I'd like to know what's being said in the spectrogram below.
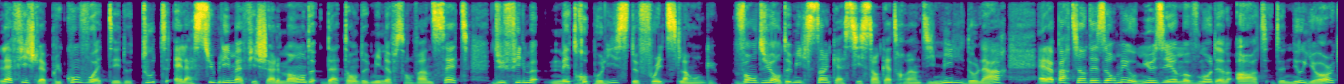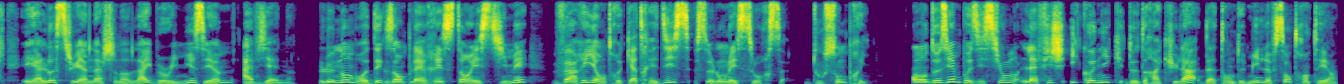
L'affiche la plus convoitée de toutes est la sublime affiche allemande datant de 1927 du film Metropolis de Fritz Lang. Vendue en 2005 à 690 000 dollars, elle appartient désormais au Museum of Modern Art de New York et à l'Austrian National Library Museum à Vienne. Le nombre d'exemplaires restants estimés varie entre 4 et 10 selon les sources, d'où son prix. En deuxième position, l'affiche iconique de Dracula datant de 1931.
